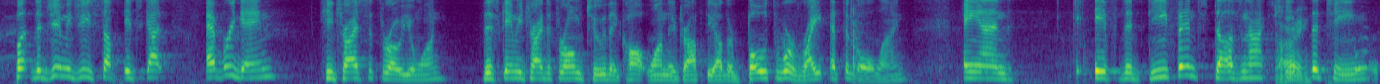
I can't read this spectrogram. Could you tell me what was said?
but the Jimmy G stuff, it's got every game. He tries to throw you one. This game he tried to throw him two. They caught one. They dropped the other. Both were right at the goal line. And if the defense does not Sorry. keep the team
